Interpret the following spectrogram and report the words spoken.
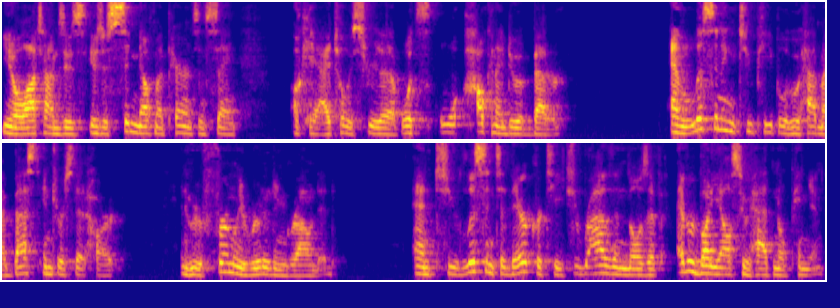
You know, a lot of times it was, it was just sitting down with my parents and saying, okay, I totally screwed that up. What's, how can I do it better? and listening to people who had my best interest at heart and who were firmly rooted and grounded, and to listen to their critiques rather than those of everybody else who had an opinion.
